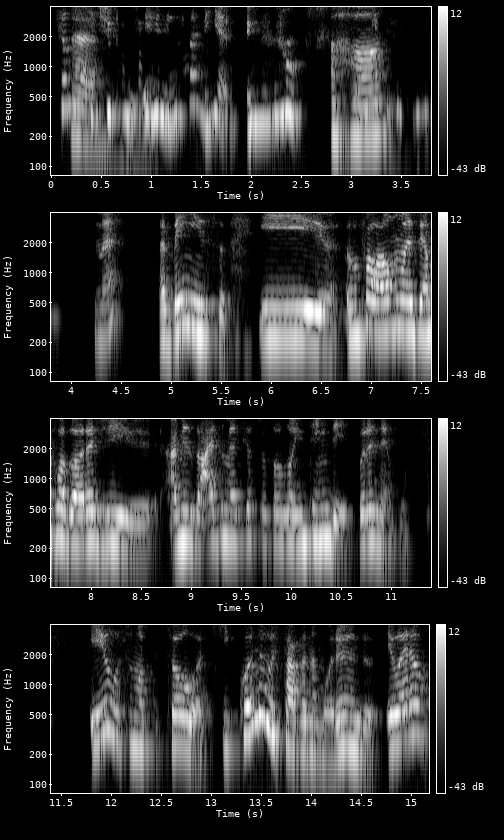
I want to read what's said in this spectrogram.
sendo é. que, tipo, ele nem sabia, entendeu? Aham. Uhum. Né? É bem isso. E eu vou falar um exemplo agora de amizades, mas que as pessoas vão entender. Por exemplo, eu sou uma pessoa que quando eu estava namorando, eu era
